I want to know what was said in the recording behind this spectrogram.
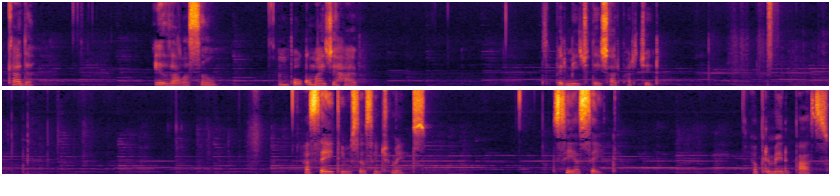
A cada exalação, um pouco mais de raiva. Se permite deixar partir. Aceitem os seus sentimentos. Se aceitem. É o primeiro passo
